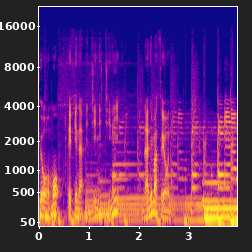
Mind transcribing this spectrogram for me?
今日も素敵な一日になりますように。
